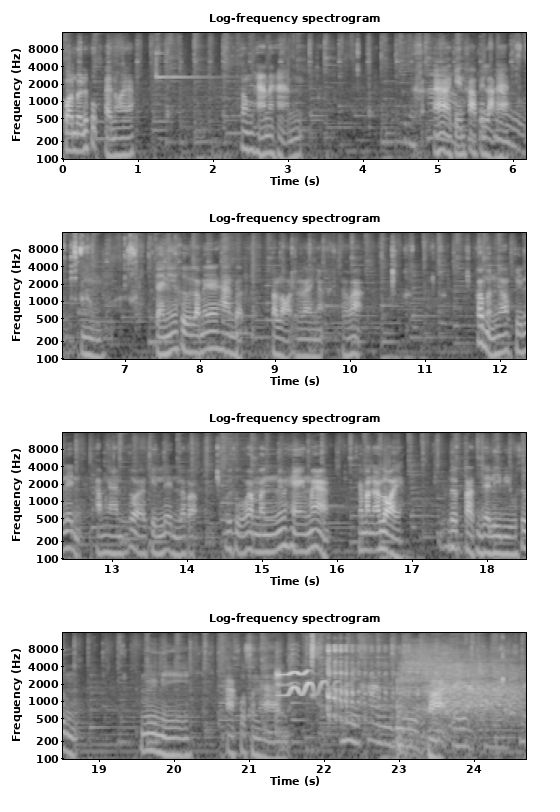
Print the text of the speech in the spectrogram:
ควรบริโภคแต่น้อยนะ ต้องทานอาหารกินข้าวอ่ากินข้าวเป็นหลักอะข้าวหมูอืมแต่อันนี้คือเราไม่ได้ทานแบบ ตลอดอะไรเงี้ยแต่ว่า ก็เหมือนเรากินเล่นทำงานไปด้วยแล้วกินเล่น แล้วก็รู้สึกว่ามันไม่แพงมากแต่มันอร่อย เลือกตัดจะรีวิวซึ่งไม่มีค่าโฆษณาอะไรไม่มีค่ารีวิวใช่แต่อยากทานใช่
